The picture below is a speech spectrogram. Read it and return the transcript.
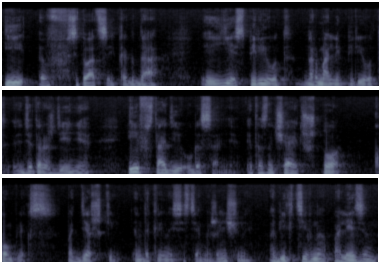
и в ситуации, когда есть период, нормальный период деторождения, и в стадии угасания. Это означает, что комплекс поддержки эндокринной системы женщины объективно полезен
